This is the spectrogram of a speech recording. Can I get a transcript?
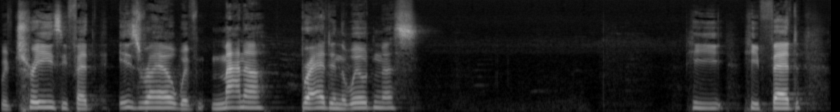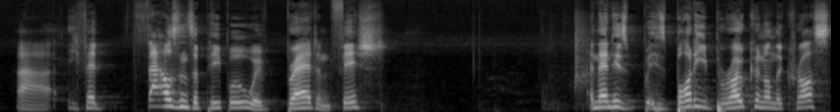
with trees, he fed Israel with manna, bread in the wilderness. He, he, fed, uh, he fed thousands of people with bread and fish. And then his, his body broken on the cross,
